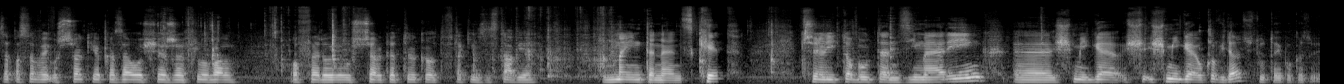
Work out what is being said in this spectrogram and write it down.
zapasowej uszczelki, okazało się, że Fluval oferuje uszczelkę tylko w takim zestawie Maintenance Kit, czyli to był ten Zimmering, e, śmigie, ś- śmigiełko, widać? Tutaj pokazuję.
